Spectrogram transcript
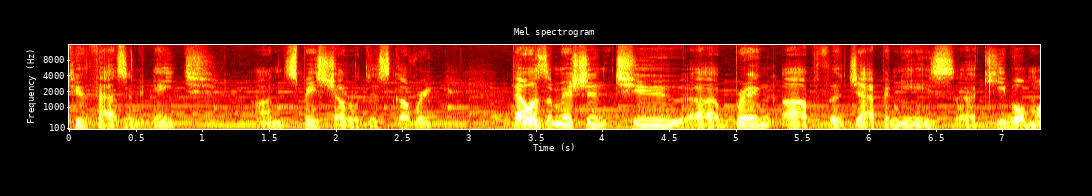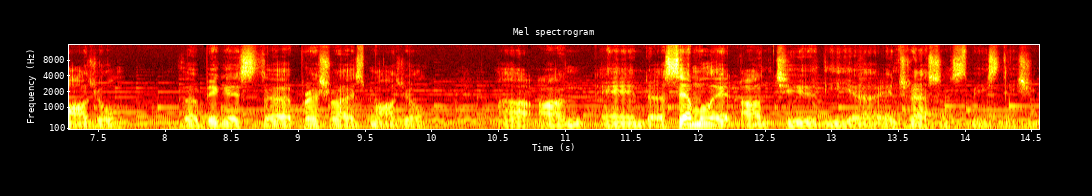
2008 on Space Shuttle Discovery. That was a mission to uh, bring up the Japanese uh, Kibo module, the biggest pressurized module, on, and assemble it onto the International Space Station.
